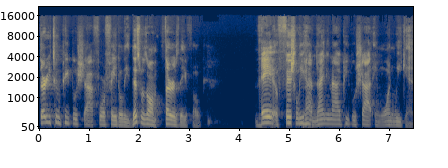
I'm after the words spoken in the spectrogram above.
32 people shot, four fatally. This was on Thursday, folks. They officially have 99 people shot in one weekend.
